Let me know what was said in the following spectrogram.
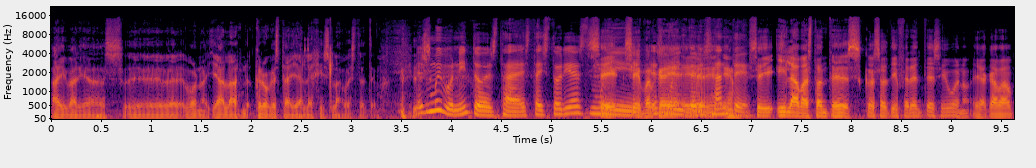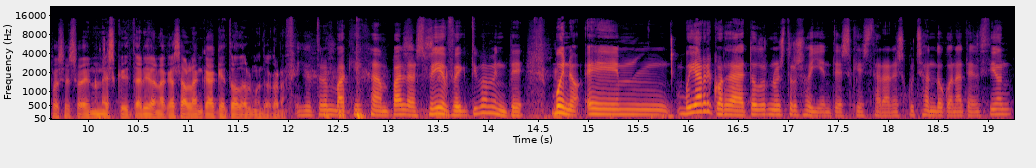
hay varias. eh, bueno, ya las- creo que está ya legislado este tema. Es muy bonito esta, esta historia, es muy, es muy eh, interesante. eh, sí, hila bastantes cosas diferentes y bueno, y acaba pues eso en un escritorio en la Casa Blanca que todo el mundo conoce. Y otro en Buckingham Palace, sí, efectivamente. Bueno, em, voy a recordar a todos nuestros oyentes que estarán escuchando con atención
